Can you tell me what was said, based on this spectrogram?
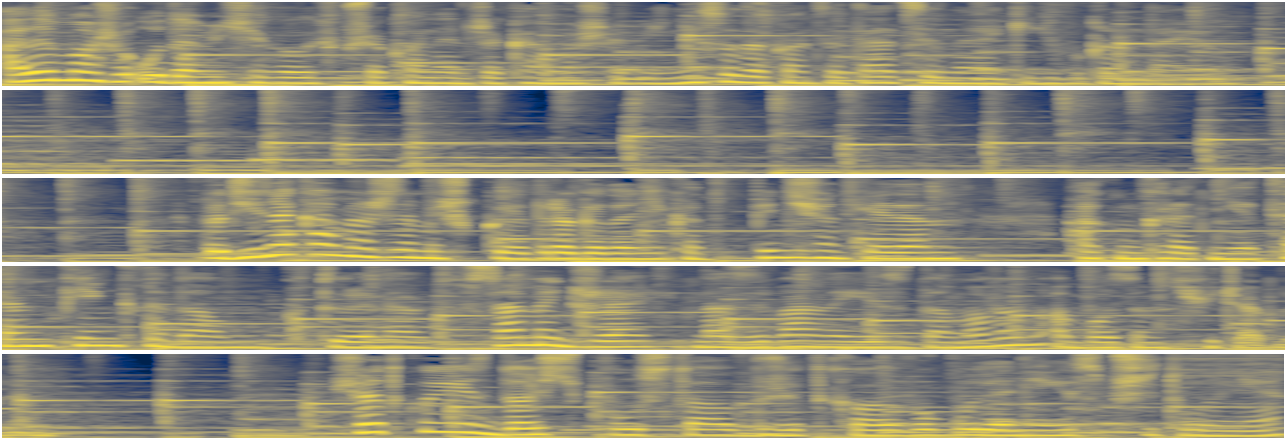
ale może uda mi się kogoś przekonać, że kamaszowie nie są do końca tacy, na jakich wyglądają. Rodzina Kamerz zamieszkuje drogę donikąd 51, a konkretnie ten piękny dom, który nawet w samej grze nazywany jest domowym obozem ćwiczebnym. W środku jest dość pusto, brzydko, w ogóle nie jest przytulnie.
